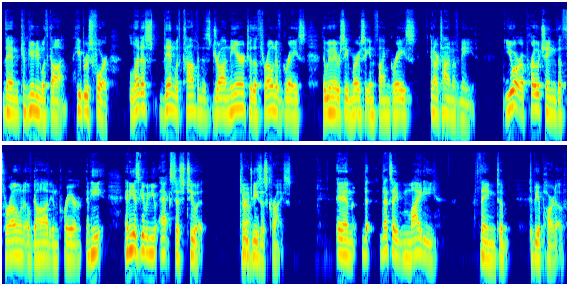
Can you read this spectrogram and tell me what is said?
Than communion with God. Hebrews four. Let us then with confidence draw near to the throne of grace that we may receive mercy and find grace in our time of need. You are approaching the throne of God in prayer, and he and he has given you access to it through Yeah. Jesus Christ. And th- that's a mighty thing to to be a part of.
